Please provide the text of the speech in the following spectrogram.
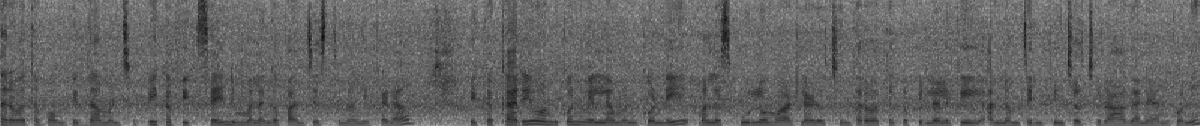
తర్వాత పంపిద్దామని చెప్పి ఇక ఫిక్స్ అయ్యి నిమ్మలంగా పనిచేస్తున్నాను ఇక్కడ. ఇక కర్రీ వండుకొని వెళ్ళామనుకోండి మళ్ళీ స్కూల్లో మాట్లాడి వచ్చిన తర్వాత ఇక పిల్లలకి అన్నం తినిపించవచ్చు రాగానే అనుకొని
